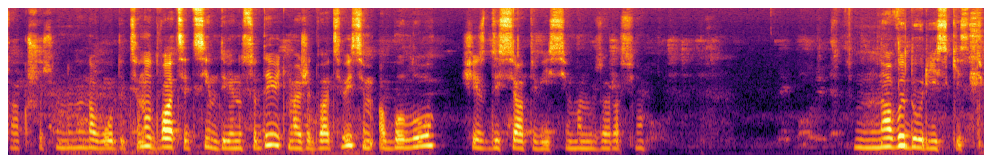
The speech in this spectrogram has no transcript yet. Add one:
Так, щось воно не наводиться. Ну, 27,99, майже 28, а було 68. А ну зараз я наведу різкість.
